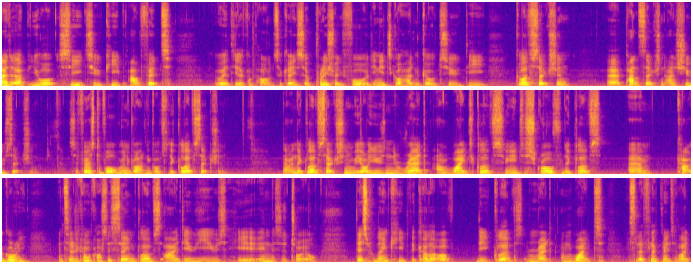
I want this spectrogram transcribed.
edit up your C2 keep outfit with your components, okay? So pretty straightforward. You need to go ahead and go to the glove section, uh, pants section, and shoe section. So first of all, we're going to go ahead and go to the glove section. Now in the glove section, we are using the red and white gloves. So you need to scroll through the gloves um, category until you come across the same gloves I do use here in this tutorial. This will then keep the color of the gloves red and white instead of flipping it to like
